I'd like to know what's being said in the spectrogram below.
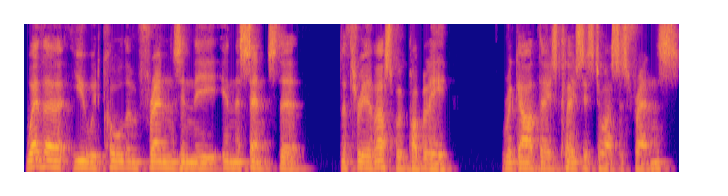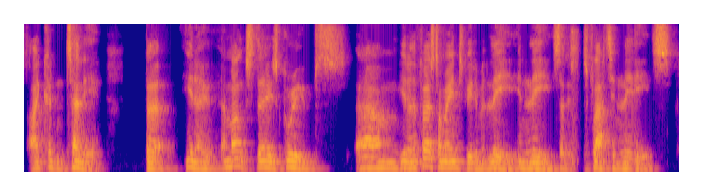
Whether you would call them friends in the in the sense that the three of us would probably regard those closest to us as friends, I couldn't tell you. But you know, amongst those groups, um, you know, the first time I interviewed him at Lee in Leeds, at his flat in Leeds,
